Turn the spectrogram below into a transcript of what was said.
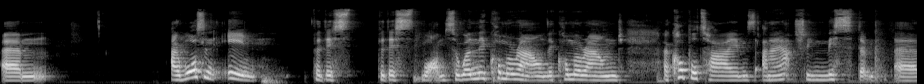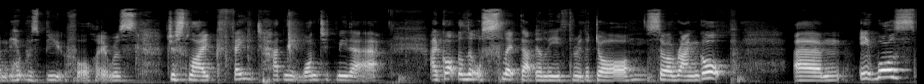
Um, I wasn't in for this for this one. So when they come around, they come around a couple times, and I actually missed them. Um, it was beautiful. It was just like fate hadn't wanted me there. I got the little slip that they leave through the door, so I rang up. Um, it was,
